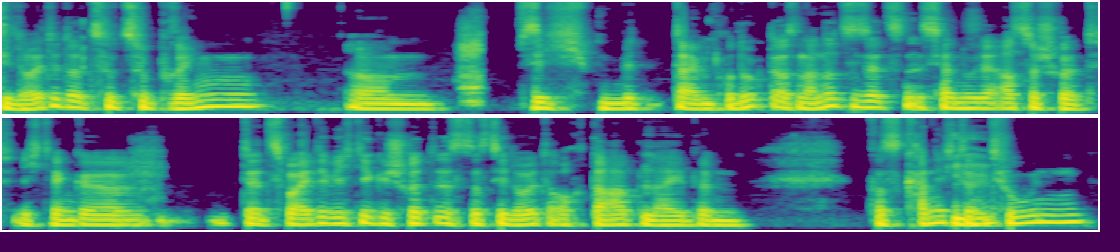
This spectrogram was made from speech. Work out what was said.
die Leute dazu zu bringen, ähm, sich mit deinem Produkt auseinanderzusetzen, ist ja nur der erste Schritt. Ich denke, der zweite wichtige Schritt ist, dass die Leute auch da bleiben. Was kann ich mhm. denn tun,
